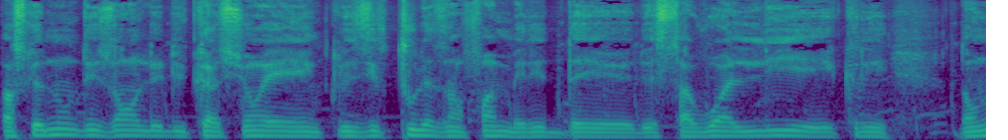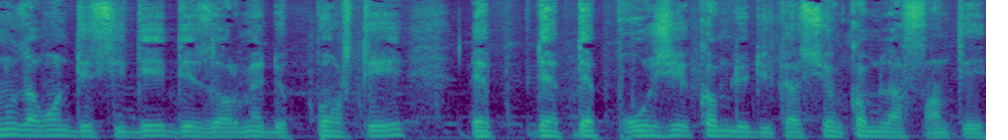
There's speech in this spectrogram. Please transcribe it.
parce que nous disons l'éducation est inclusive, tous les enfants méritent de, savoir lire et écrire. Donc nous avons décidé désormais de porter des, des, projets comme l'éducation, comme la santé.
